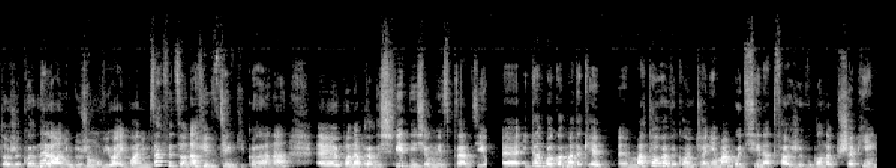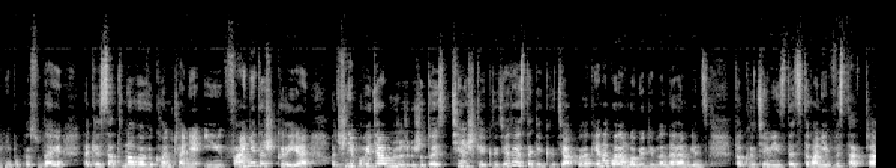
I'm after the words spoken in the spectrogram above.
to, że Cornela o nim dużo mówiła i była nim zachwycona, więc dzięki kochana, e, bo naprawdę świetnie się u mnie sprawdził. E, I ten podkład ma takie e, matowe wykończenie. Mam go dzisiaj na twarzy. Wygląda przepięknie, po prostu daje takie satynowe wykończenie i fajnie też kryje. Chociaż nie powiedziałabym, że, że to jest ciężkie krycie. To jest takie krycie akurat. Ja nakładam go beauty blenderem, więc to krycie mi zdecydowanie wystarcza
